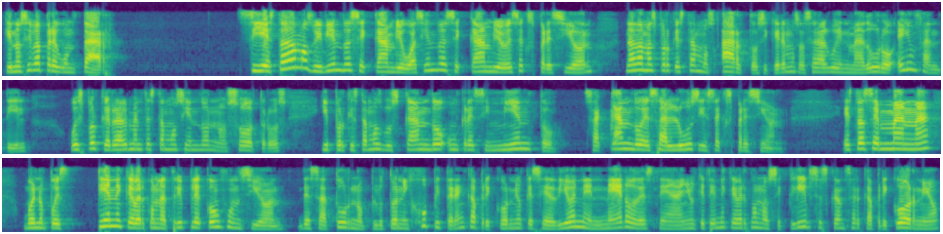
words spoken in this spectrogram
que nos iba a preguntar si estábamos viviendo ese cambio o haciendo ese cambio, esa expresión, nada más porque estamos hartos y queremos hacer algo inmaduro e infantil, o es porque realmente estamos siendo nosotros y porque estamos buscando un crecimiento, sacando esa luz y esa expresión. Esta semana, bueno, pues tiene que ver con la triple conjunción de Saturno, Plutón y Júpiter en Capricornio que se dio en enero de este año, que tiene que ver con los eclipses Cáncer Capricornio,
